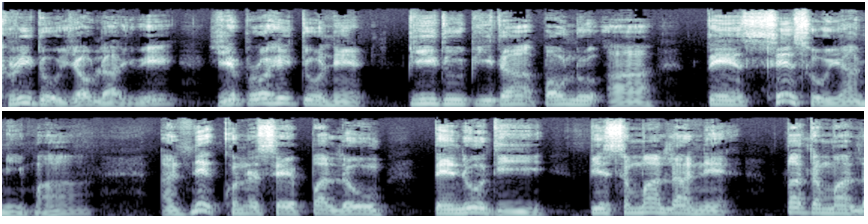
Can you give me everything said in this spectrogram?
ခရီတို့ ရောက်လာ၍ယေဘရဟိတို့နှင့် ပြည်သူပြည်သားအပေါင်းတို့အား သင်ဆင့်ဆိုရမည်မှာ အနှစ်80ပတ်လုံး သင်တို့သည်ပိစမလနှင့်တတမလ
